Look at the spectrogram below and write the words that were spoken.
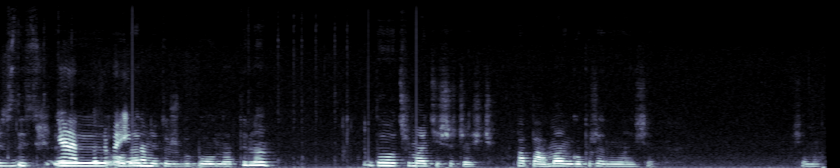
z- tej, Nie, yy, potrzebujemy ode inną. mnie to już by było na tyle. To trzymajcie się, cześć. Papa, mango, pożegnaj się. Siema.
